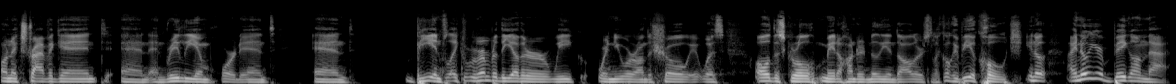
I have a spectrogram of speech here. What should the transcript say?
on extravagant and and really important and being like remember the other week when you were on the show it was oh this girl made a hundred million dollars like okay be a coach you know I know you're big on that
